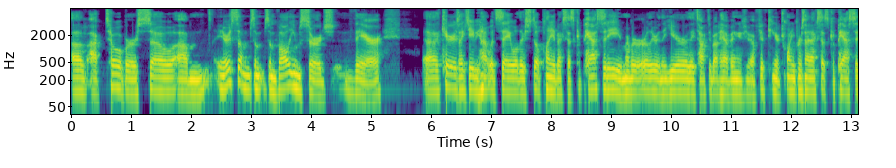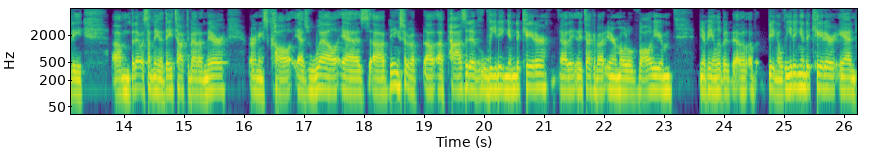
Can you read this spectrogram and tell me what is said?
of October. So um, there is some, some, some volume surge there uh, carriers like JB Hunt would say, well, there's still plenty of excess capacity. Remember earlier in the year, they talked about having you know, 15 or 20% excess capacity. Um, but that was something that they talked about on their earnings call, as well as uh, being sort of a, a, positive leading indicator. Uh, they, they, talk about intermodal volume, you know, being a little bit of, of being a leading indicator and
